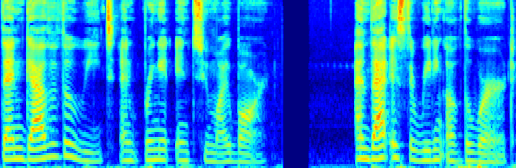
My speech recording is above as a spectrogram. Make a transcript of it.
then gather the wheat and bring it into my barn. And that is the reading of the word.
